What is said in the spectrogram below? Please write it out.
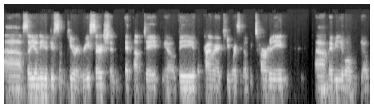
Uh, so you'll need to do some keyword research and, and, update, you know, the, the primary keywords that you'll be targeting. Uh, maybe you won't, you know,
